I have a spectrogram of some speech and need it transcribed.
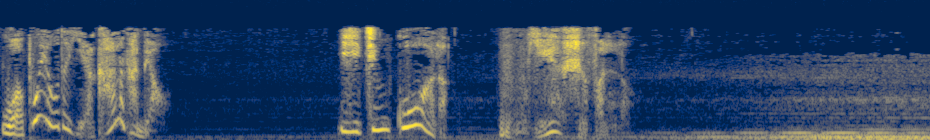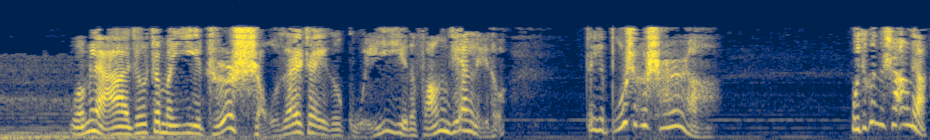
我不由得也看了看表，已经过了午夜时分了。我们俩就这么一直守在这个诡异的房间里头，这也不是个事儿啊！我就跟他商量，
